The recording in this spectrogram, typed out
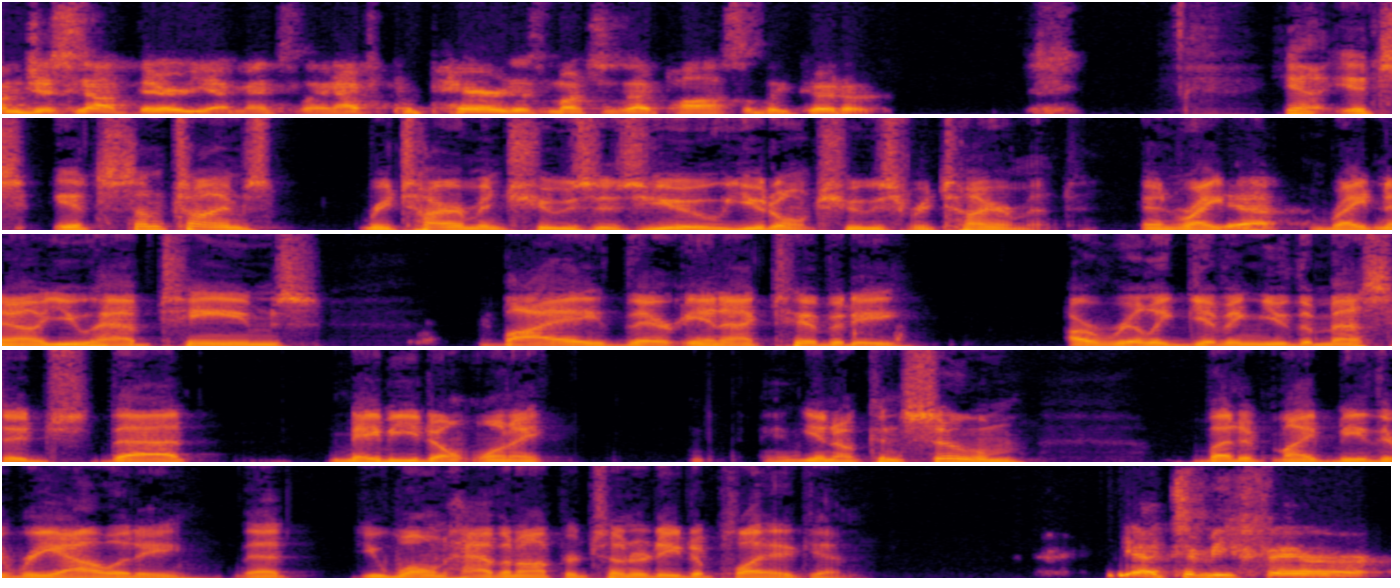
I'm just not there yet mentally and I've prepared as much as I possibly could have. Yeah, it's it's sometimes retirement chooses you, you don't choose retirement. And right Yeah. now, right now you have teams by their inactivity are really giving you the message that maybe you don't want to you know consume but it might be the reality that you won't have an opportunity to play again. Yeah, to be fair,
